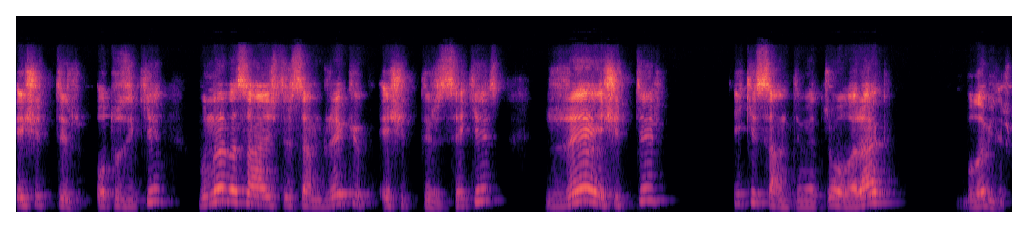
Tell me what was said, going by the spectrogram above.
eşittir 32. Bunları da sadeleştirirsem r küp eşittir 8. R eşittir 2 santimetre olarak bulabilirim.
